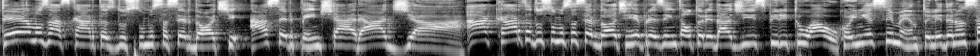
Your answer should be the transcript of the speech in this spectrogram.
Temos as cartas do sumo sacerdote, a serpente Arádia. A carta do sumo sacerdote representa autoridade espiritual, conhecimento e liderança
